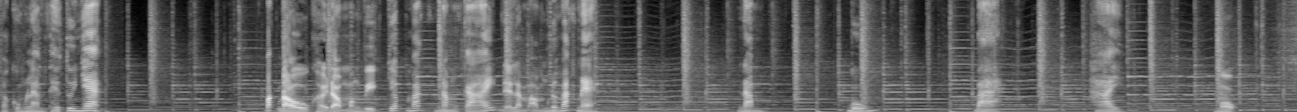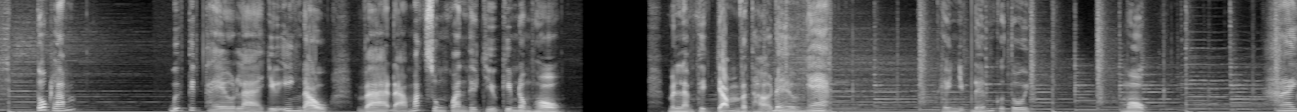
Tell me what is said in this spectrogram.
Và cùng làm theo tôi nha. Bắt đầu khởi động bằng việc chớp mắt 5 cái để làm ẩm đôi mắt nè. 5 4 3 2 1 Tốt lắm. Bước tiếp theo là giữ yên đầu và đảo mắt xung quanh theo chiều kim đồng hồ. Mình làm thiệt chậm và thở đều nha theo nhịp đếm của tôi. 1 2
